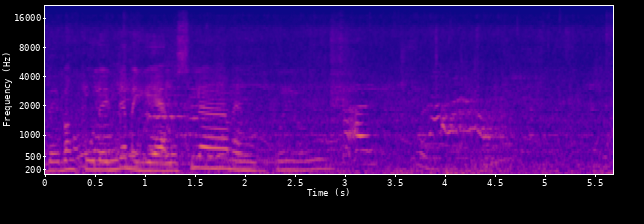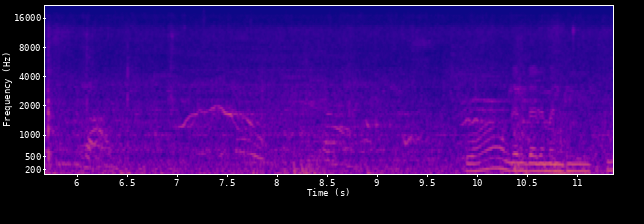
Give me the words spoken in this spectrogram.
iba-ibang kulay nila. May yellow sila, may puyo. Wow, ang ganda naman dito.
